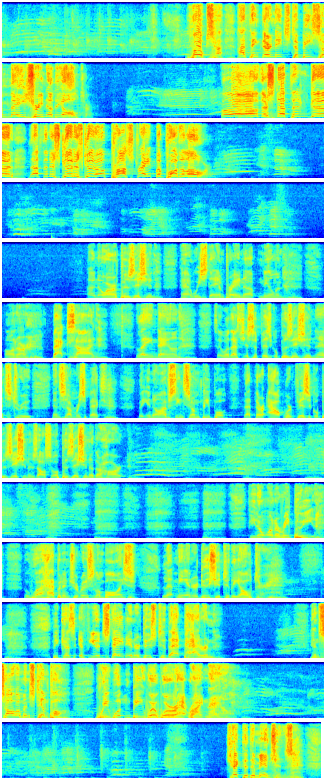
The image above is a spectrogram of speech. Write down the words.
Folks, I, I think there needs to be some measuring of the altar. Oh, there's nothing good, nothing as good as good. Oh, prostrate before the Lord. I know our position, and we stand praying up, kneeling on our backside, laying down. Say, well, that's just a physical position. That's true in some respects. But you know, I've seen some people that their outward physical position is also a position of their heart. If you don't want to repeat what happened in Jerusalem, boys, let me introduce you to the altar. Because if you had stayed introduced to that pattern in Solomon's temple, we wouldn't be where we're at right now. Check the dimensions.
